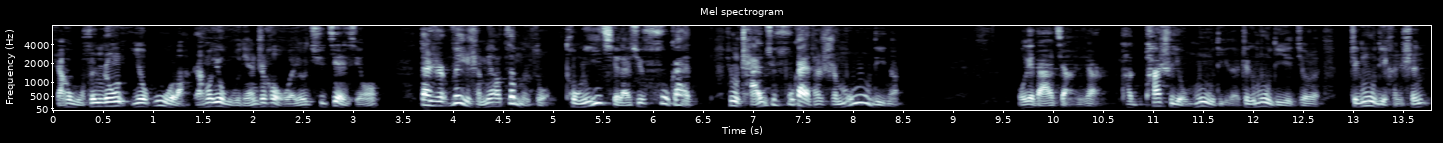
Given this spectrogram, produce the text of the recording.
然后五分钟又悟了，然后又五年之后我又去践行。但是为什么要这么做？统一起来去覆盖，用禅去覆盖它是什么目的呢？我给大家讲一下，它它是有目的的。这个目的就是这个目的很深。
